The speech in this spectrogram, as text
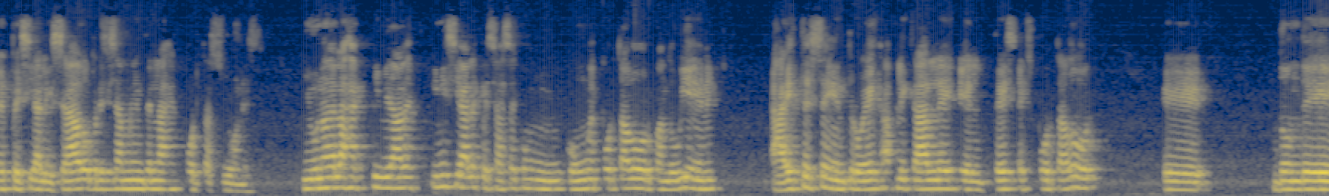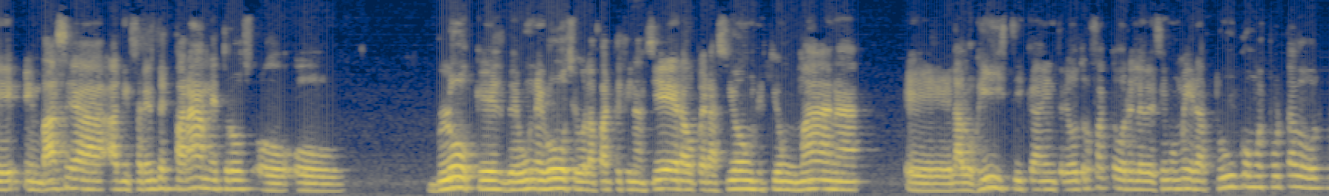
especializado precisamente en las exportaciones. Y una de las actividades iniciales que se hace con, un exportador cuando viene a este centro es aplicarle el test exportador, eh, donde en base a, diferentes parámetros o, bloques de un negocio, la parte financiera, operación, gestión humana, eh, la logística, entre otros factores, le decimos, mira, tú como exportador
